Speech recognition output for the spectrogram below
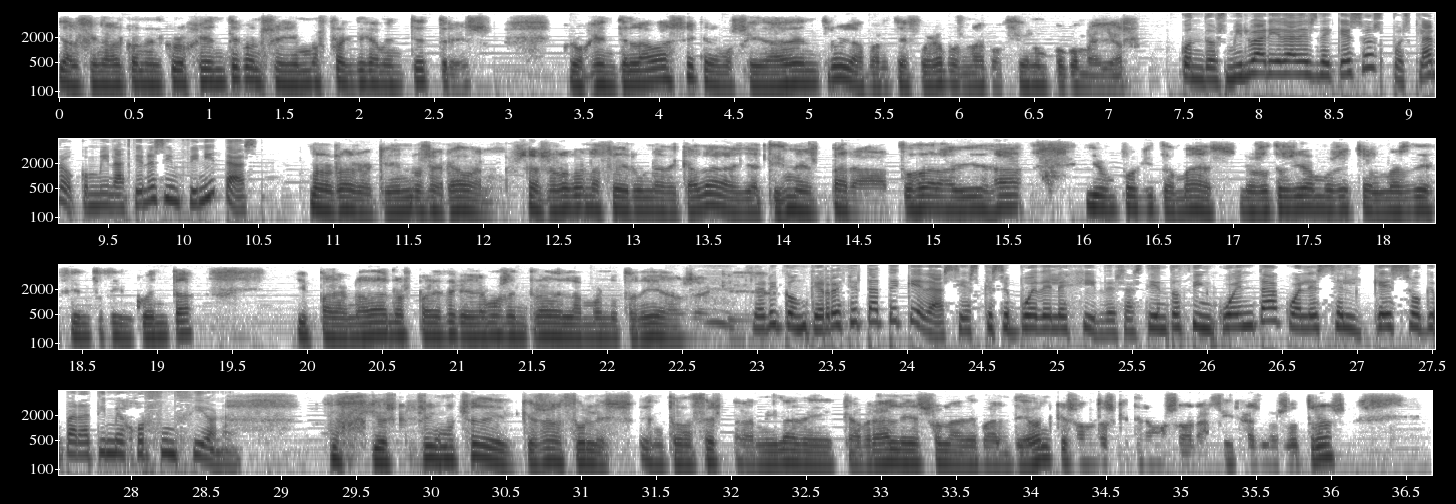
Y al final con el crujiente conseguimos prácticamente tres. Crujiente en la base, cremosidad adentro y aparte de fuera pues una cocción un poco mayor. Con 2.000 variedades de quesos, pues claro, combinaciones infinitas. Bueno, claro, aquí no se acaban. O sea, solo con hacer una de cada ya tienes para toda la vida y un poquito más. Nosotros llevamos hechas más de 150 y para nada nos parece que hayamos entrado en la monotonía. Claro, ¿y con qué receta te quedas? Si es que se puede elegir de esas 150, ¿cuál es el queso que para ti mejor funciona? Yo es que soy mucho de quesos azules, entonces para mí la de Cabrales o la de Valdeón, que son dos que tenemos ahora fijas nosotros,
